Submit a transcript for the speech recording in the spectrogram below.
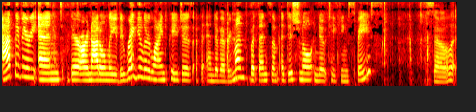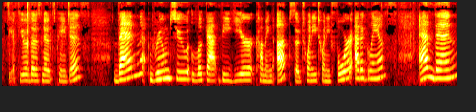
At the very end, there are not only the regular lined pages at the end of every month, but then some additional note-taking space. So let's see a few of those notes pages. Then room to look at the year coming up, so 2024 at a glance. And then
